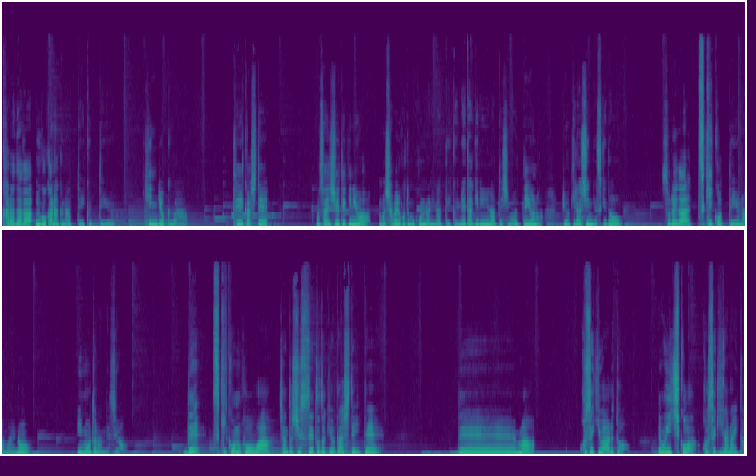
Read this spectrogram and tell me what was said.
体が動かなくなっていくっていう、筋力が低下してまあ、最終的には、まあ、喋ることも困難になっていく、寝たきりになってしまうっていうような病気らしいんですけど、それが月子っていう名前の妹なんですよ。で、月子の方はちゃんと出生届を出していて、で、まあ、戸籍はあると。でも、いちこは戸籍がないと。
